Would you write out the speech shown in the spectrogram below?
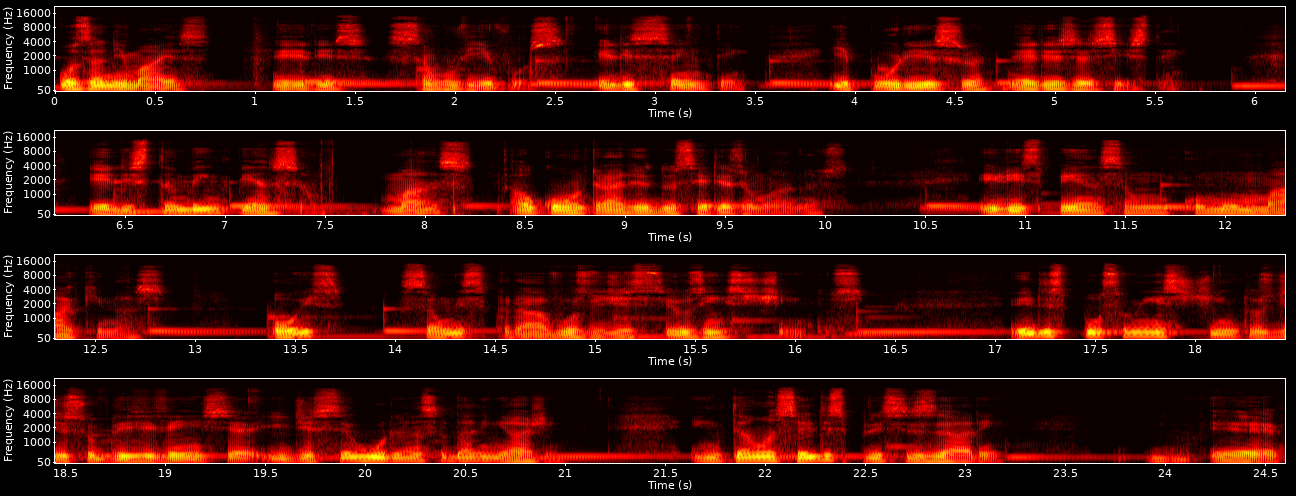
Os animais, eles são vivos, eles sentem e por isso eles existem. Eles também pensam, mas, ao contrário dos seres humanos, eles pensam como máquinas, pois são escravos de seus instintos. Eles possuem instintos de sobrevivência e de segurança da linhagem. Então, se eles precisarem é,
